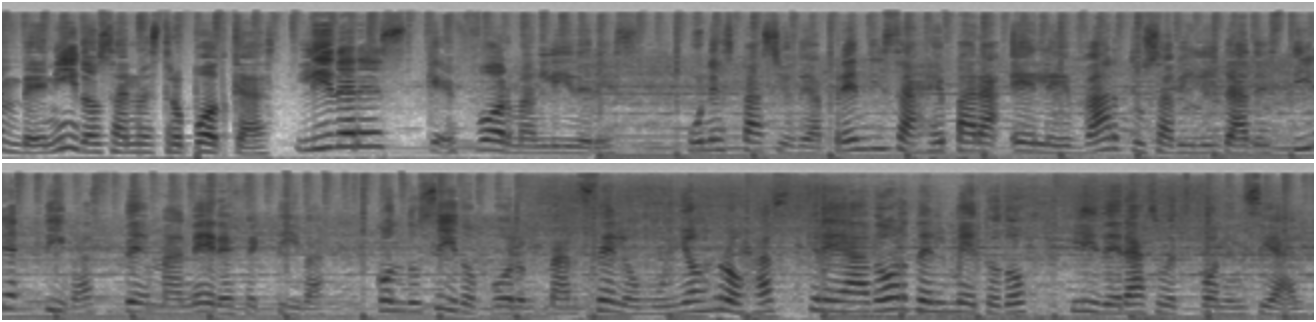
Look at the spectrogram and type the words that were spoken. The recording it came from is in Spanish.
Bienvenidos a nuestro podcast, Líderes que forman líderes, un espacio de aprendizaje para elevar tus habilidades directivas de manera efectiva, conducido por Marcelo Muñoz Rojas, creador del método Liderazgo Exponencial.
